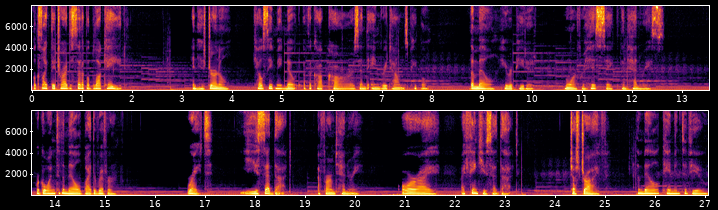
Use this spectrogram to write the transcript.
Looks like they tried to set up a blockade. In his journal, Kelsey made note of the cop cars and the angry townspeople. The mill, he repeated, more for his sake than Henry's. We're going to the mill by the river. Right, you said that, affirmed Henry. Or I. I think you said that. Just drive. The mill came into view,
